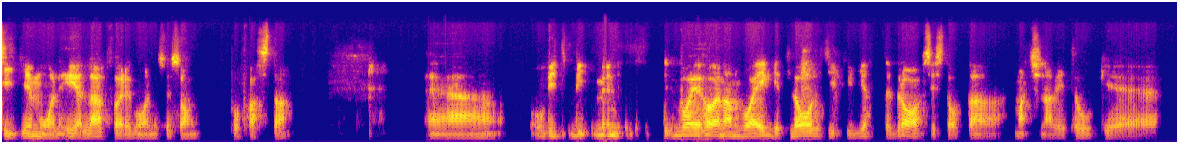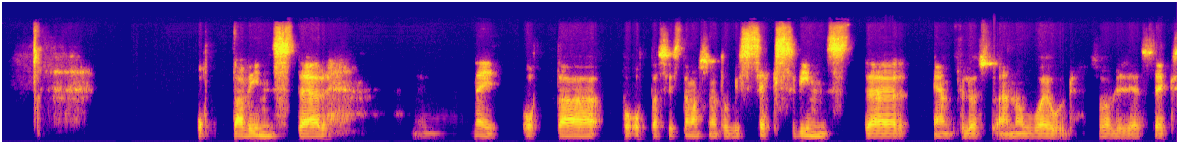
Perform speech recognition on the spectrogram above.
tio mål hela föregående säsong på fasta. Eh, och vi, vi, men vad är hörnan, vad är ägget? Laget gick ju jättebra sista åtta matcherna. Vi tog eh, åtta vinster. Eh, nej, åtta, på åtta sista matcherna tog vi sex vinster, en förlust och en oavgjord. Så blir det sex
